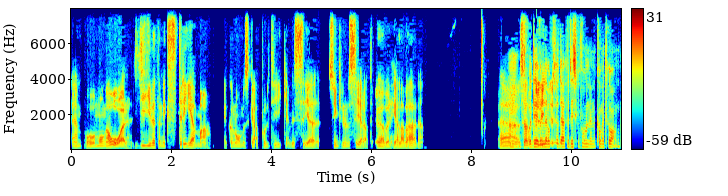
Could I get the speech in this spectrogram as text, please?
än på många år givet den extrema ekonomiska politiken vi ser synkroniserat över hela världen. Mm. Och det är väl också därför diskussionen kommit igång?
